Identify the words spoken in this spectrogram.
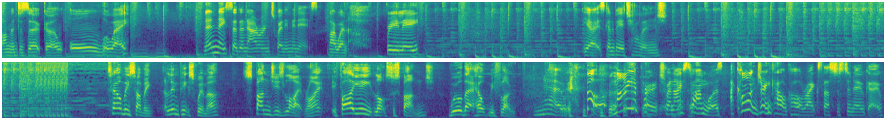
I'm a dessert girl all the way. Then they said an hour and 20 minutes. And I went, oh, really? Yeah, it's going to be a challenge. Tell me something. Olympic swimmer, sponge is light, right? If I eat lots of sponge, will that help me float? No. But my approach when I swam was, I can't drink alcohol, right, because that's just a no-go.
